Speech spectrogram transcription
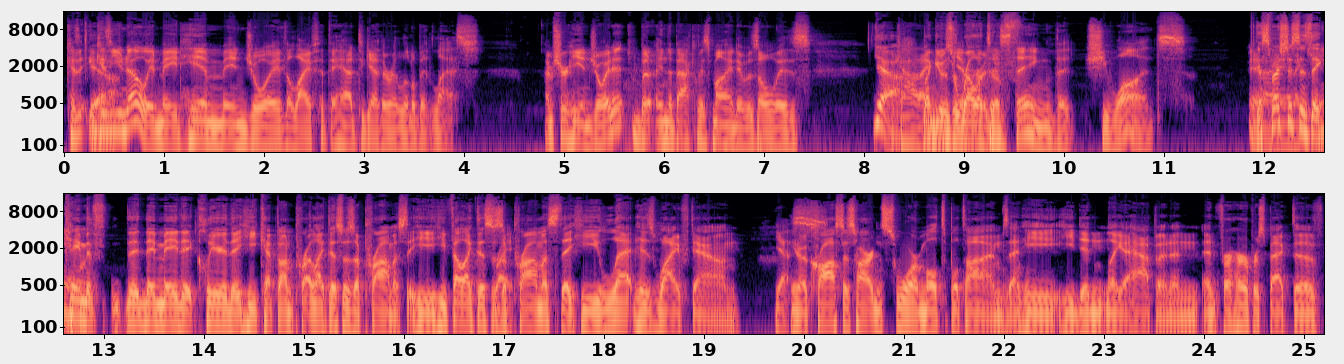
Because Yeah. you know it made him enjoy the life that they had together a little bit less. I'm sure he enjoyed it, but in the back of his mind, it was always Yeah, God. Like it was a relative thing that she wants, especially I since they came at, they made it clear that he kept on pro- like this was a promise that he he felt like this was a promise that he let his wife down Yes, you know crossed his heart and swore multiple times and he he didn't let it happen and and for her perspective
